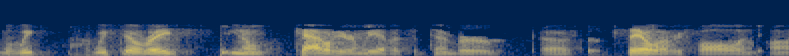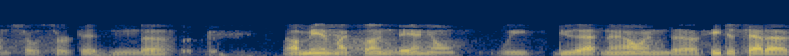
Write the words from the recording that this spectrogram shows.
well, we we still raise you know cattle here, and we have a September uh, sale every fall and on show circuit, and uh, uh, me and my son Daniel we do that now, and uh, he just had a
